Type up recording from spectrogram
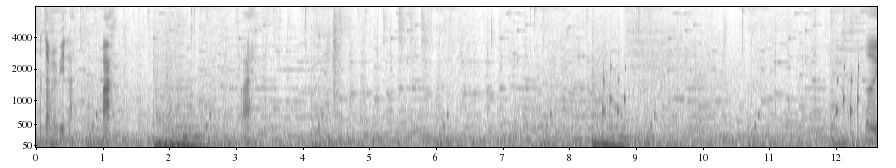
ถ้าจำไม่ผิดนะ มา ไปเฮ้ย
